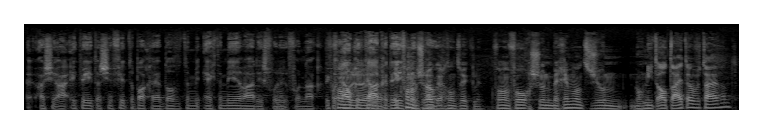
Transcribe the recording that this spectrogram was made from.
eh, als je, ja, ik weet als je een fitte bakker hebt, dat het een, echt een meerwaarde is voor, de, voor NAC. Ik voor vond, hem, elke KKD. ik vond hem zich ook club. echt ontwikkelen. Ik vond hem vorig seizoen, begin van het seizoen, nog niet altijd overtuigend.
